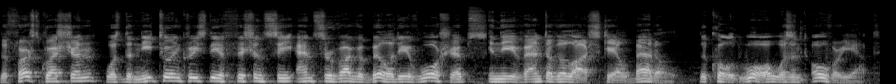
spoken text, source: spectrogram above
The first question was the need to increase the efficiency and survivability of warships in the event of a large scale battle. The Cold War wasn't over yet.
